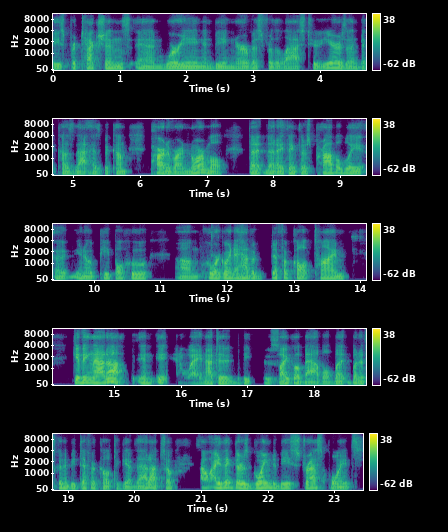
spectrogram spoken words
these protections and worrying and being nervous for the last two years. And because that has become part of our normal, that, that I think there's probably, uh, you know, people who, um, who are going to have a difficult time giving that up in, in, a way, not to be too psychobabble, but, but it's going to be difficult to give that up. So, so I think there's going to be stress points,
